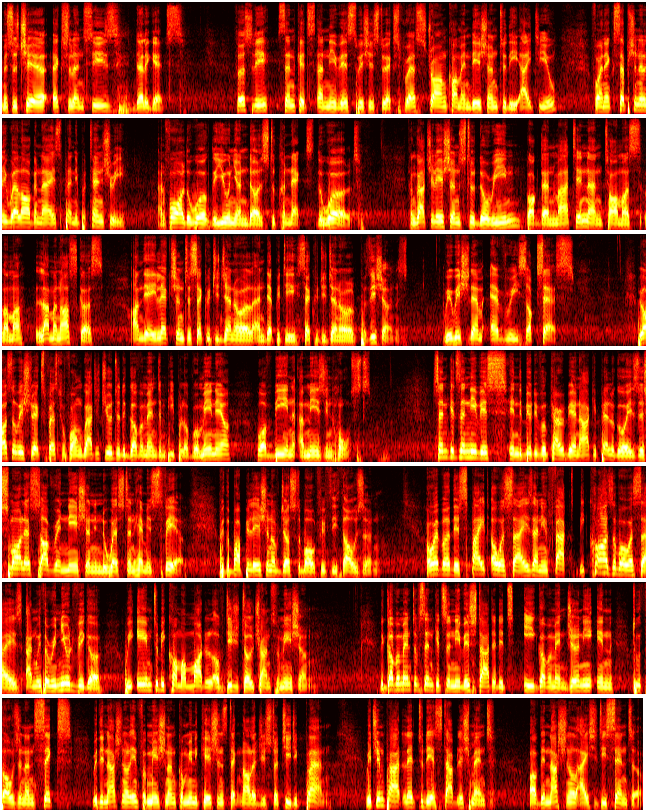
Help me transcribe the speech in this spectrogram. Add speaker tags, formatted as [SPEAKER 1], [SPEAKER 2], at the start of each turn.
[SPEAKER 1] Mr. Chair, Excellencies, delegates. Firstly, St. Kitts and Nevis wishes to express strong commendation to the ITU for an exceptionally well-organized plenipotentiary and for all the work the Union does to connect the world. Congratulations to Doreen, Bogdan Martin and Thomas Lama, on their election to Secretary General and Deputy Secretary General positions. We wish them every success. We also wish to express profound gratitude to the government and people of Romania who have been amazing hosts. St. Kitts and Nevis in the beautiful Caribbean archipelago is the smallest sovereign nation in the Western Hemisphere with a population of just about 50,000. However, despite our size, and in fact, because of our size and with a renewed vigor, we aim to become a model of digital transformation. The government of St. Kitts and Nevis started its e-government journey in 2006 with the National Information and Communications Technology Strategic Plan, which in part led to the establishment of the National ICT Center.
